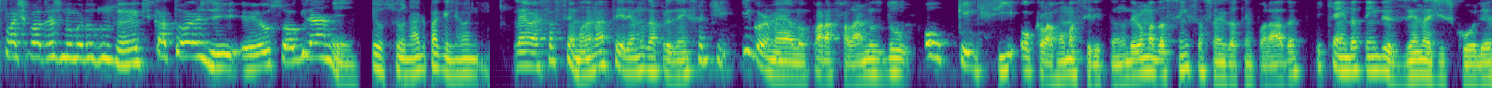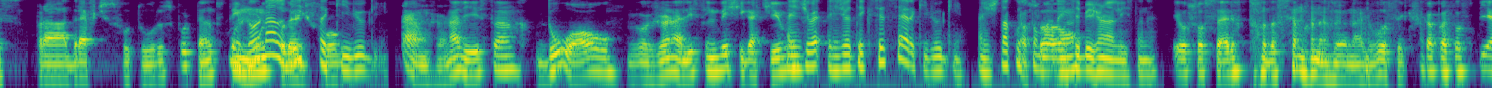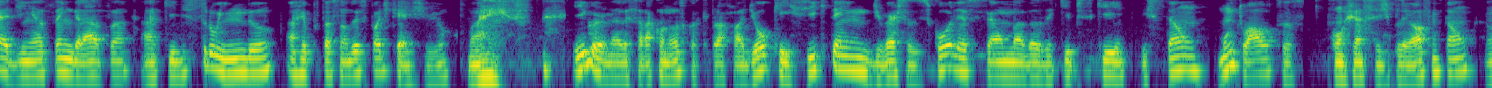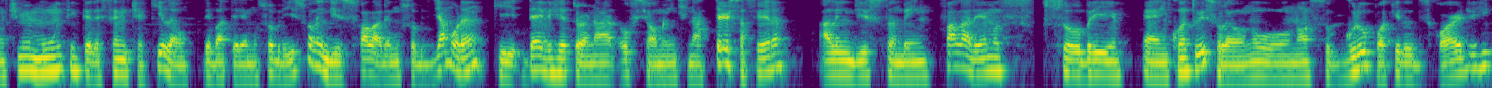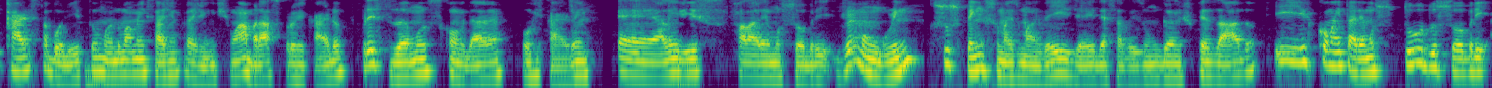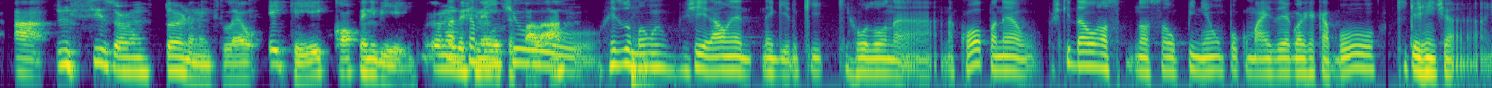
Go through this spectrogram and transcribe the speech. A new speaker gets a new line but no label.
Começando Splash Brothers número 214. Eu sou o Guilherme.
Eu sou o Nário Paglioni.
Léo, essa semana teremos a presença de Igor Melo para falarmos do OKC Oklahoma City Thunder, uma das sensações da temporada e que ainda tem dezenas de escolhas para drafts futuros, portanto tem
um
muito poder de
jornalista
fogo.
aqui, viu, Gui?
É, um jornalista do UOL, um jornalista investigativo.
A gente, vai, a gente vai ter que ser sério aqui, viu, Gui? A gente tá acostumado
sou-
a receber jornalista, né?
Eu sou sério toda semana, Leonardo. Você que fica com essas piadinhas sem graça aqui destruindo a reputação desse podcast, viu? Mas Igor Melo estará conosco aqui para falar de OKC, que tem diversas escolhas, é uma das equipes que estão muito altas com chances de playoff, então é um time muito interessante aqui, Léo. Debateremos sobre isso. Além disso, falaremos sobre Jamoran, que deve retornar oficialmente na terça-feira. Além disso, também falaremos sobre. é, enquanto isso, Léo, no nosso grupo aqui do Discord, Ricardo Estabolito manda uma mensagem pra gente. Um abraço pro Ricardo. Precisamos convidar o Ricardo, hein? É, além disso, falaremos sobre Draymond Green, suspenso mais uma vez, e aí dessa vez um gancho pesado, e comentaremos tudo sobre a In-Season Tournament, Léo, a.k.a. Copa NBA. Eu não deixei nem você falar.
o resumão geral, né, né Guido, que, que rolou na, na Copa, né? o- Acho que dá a nosso, nossa opinião um pouco mais aí agora que acabou, o que, que a gente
